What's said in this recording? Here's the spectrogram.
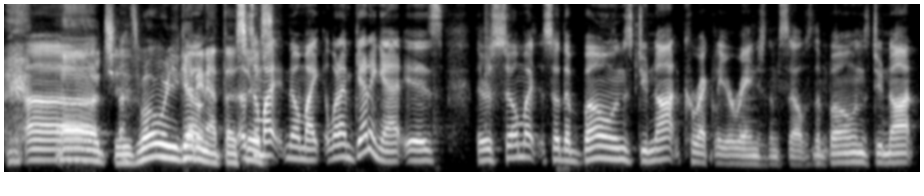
Uh, oh, jeez. What were you getting no, at, though? So my no, my what I'm getting at is there's so much. So the bones do not correctly arrange themselves. The bones do not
